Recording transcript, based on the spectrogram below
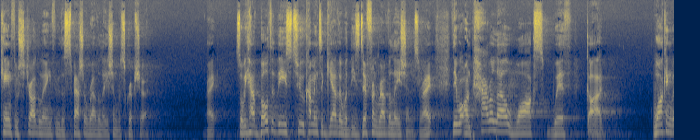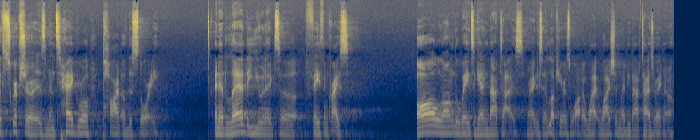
came through struggling through the special revelation with scripture right? So we have both of these two coming together with these different revelations right? They were on parallel walks with God. Walking with Scripture is an integral part of the story. And it led the eunuch to faith in Christ. All along the way to getting baptized, right? He said, Look, here's water. Why, why shouldn't I be baptized right now?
